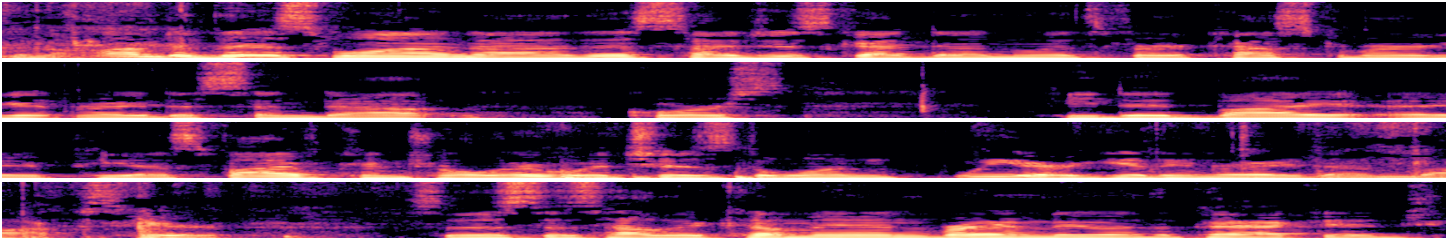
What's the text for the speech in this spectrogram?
And onto this one, uh, this I just got done with for a customer getting ready to send out. Of course, he did buy a PS5 controller, which is the one we are getting ready to unbox here. So this is how they come in, brand new in the package.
